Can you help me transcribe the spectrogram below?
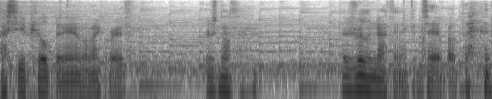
I see a peeled banana in the microwave. There's nothing. There's really nothing I can say about that.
